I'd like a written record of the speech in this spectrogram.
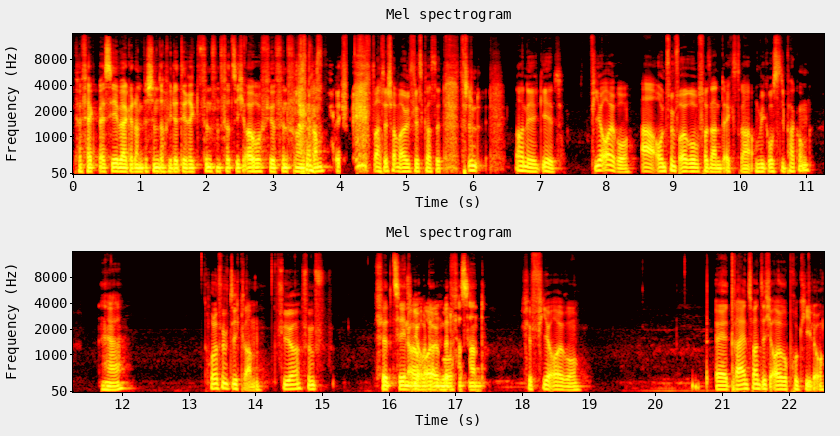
Perfekt bei Seeberger dann bestimmt auch wieder direkt 45 Euro für 500 Gramm. Warte, schau mal, wie viel es kostet. Bestimmt. Oh nee, geht. 4 Euro. Ah, und 5 Euro Versand extra. Und wie groß ist die Packung? ja, 150 Gramm. Für 5, für 10 Vier Euro, Euro. mit Versand. für 4 Euro. Äh, 23 Euro pro Kilo.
